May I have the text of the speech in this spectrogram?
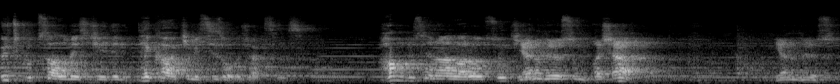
Üç kutsal mescidin tek hakimi siz olacaksınız. Hamdü senalar olsun ki Yanılıyorsun paşa. Yanılıyorsun.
